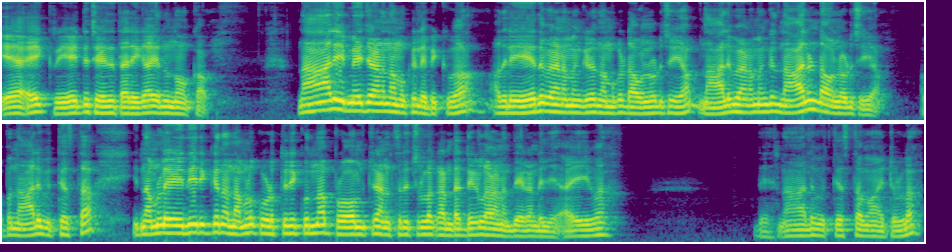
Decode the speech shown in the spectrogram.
എ ഐ ക്രിയേറ്റ് ചെയ്ത് തരിക എന്ന് നോക്കാം. നാല് ഇമേജാണ് നമുക്ക് ലഭിക്കുക. അതിൽ ഏത് വേണമെങ്കിലും നമുക്ക് ഡൗൺലോഡ് ചെയ്യാം. നാല് വേണമെങ്കിൽ നാലും ഡൗൺലോഡ് ചെയ്യാം. അപ്പോൾ നാല് വ്യത്യസ്ത. നമ്മൾ എഴുതിയിരിക്കുന്ന നമ്മൾ കൊടുത്തിരിക്കുന്ന പ്രോംറ്റിനനുസരിച്ചുള്ള കണ്ടന്റുകളാണ് ഇതേ കണ്ടില്ലേ അയവ ദേ നാല് വ്യത്യസ്തമായിട്ടുള്ള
